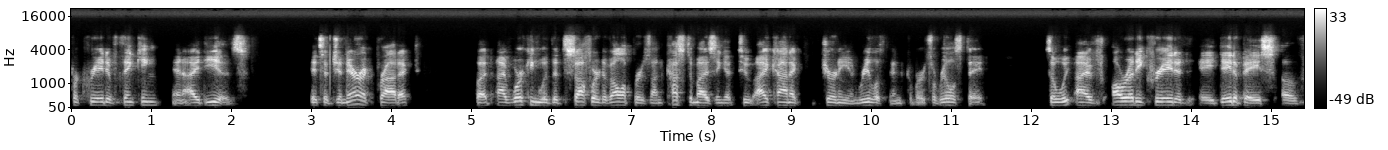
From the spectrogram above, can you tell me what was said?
for creative thinking and ideas. It's a generic product, but I'm working with the software developers on customizing it to iconic journey in real in commercial real estate. So we, I've already created a database of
